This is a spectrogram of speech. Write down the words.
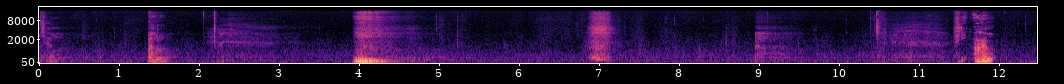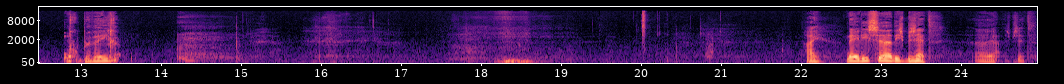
so arm goed bewegen. Hi. Nee, die is, eh, die is bezet. Eh, ja, is bezet.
